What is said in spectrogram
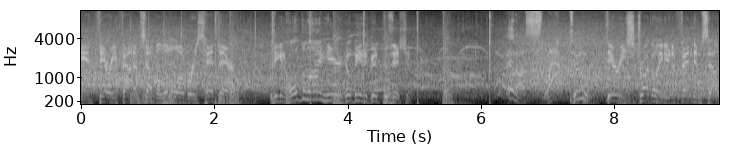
And Theory found himself a little over his head there. If he can hold the line here, he'll be in a good position. And a slap, too. Theory struggling to defend himself.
